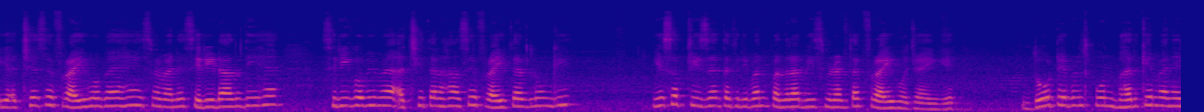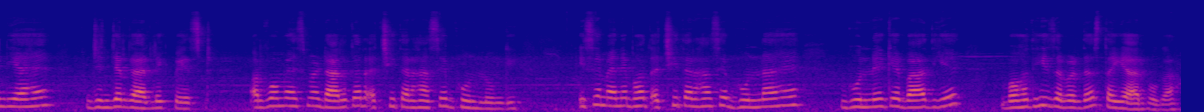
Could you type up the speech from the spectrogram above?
ये अच्छे से फ्राई हो गए हैं, इसमें मैंने सिरी डाल दी है। सिरी को भी मैं अच्छी तरह से फ्राई कर लूँगी। ये सब चीज़ें तकरीबन 15-20 मिनट तक फ्राई हो जाएँगे। दो टेबल स्पून भर के मैंने लिया है जिंजर गार्लिक पेस्ट और वो मैं इसमें डालकर अच्छी तरह से भून लूँगी। इसे मैंने बहुत अच्छी तरह से भूनना है। भूनने के बाद ये बहुत ही ज़बरदस्त तैयार होगा।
